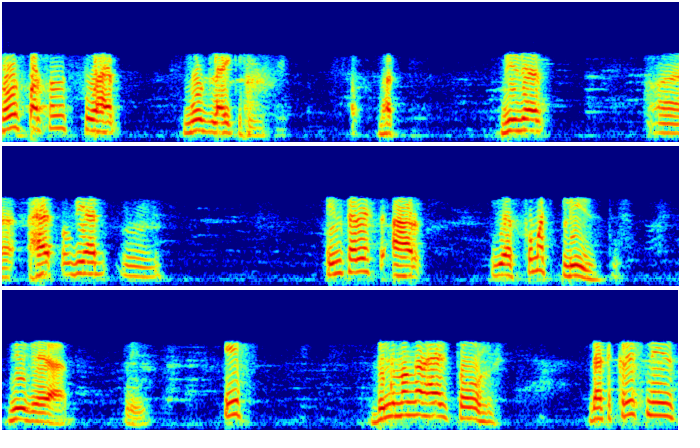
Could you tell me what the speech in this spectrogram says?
those persons who have mood like him. But we were, uh, had, we had um, interest are we are so much pleased. We were pleased. If Bilvamangal has told that Krishna is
